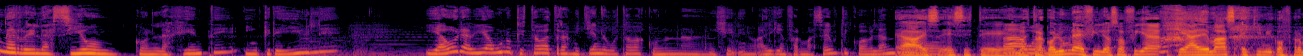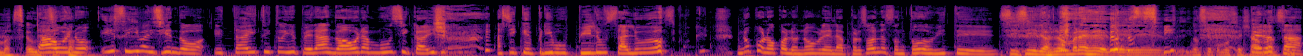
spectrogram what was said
una relación con la gente increíble y ahora había uno que estaba transmitiendo, vos estabas con una alguien farmacéutico hablando. Ah, es, este ah, nuestra columna de filosofía que además es químico farmacéutico. Está bueno, ese iba diciendo, está ahí, estoy esperando, ahora música. Y así que Primus Pilus, saludos. no conozco los nombres de las personas, son todos, viste. Sí, sí, los nombres de, no sé cómo se llaman. Pero está,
